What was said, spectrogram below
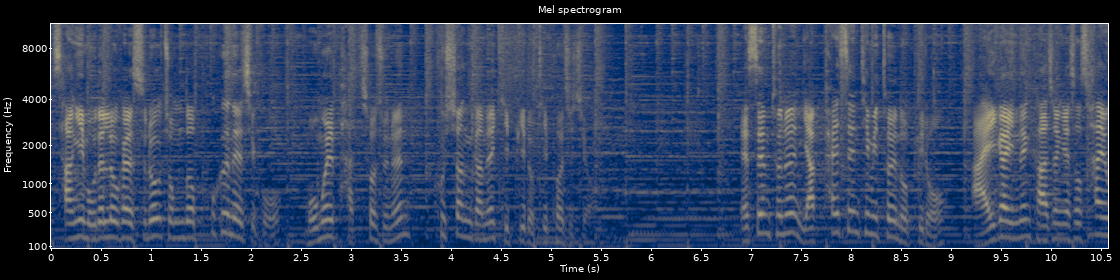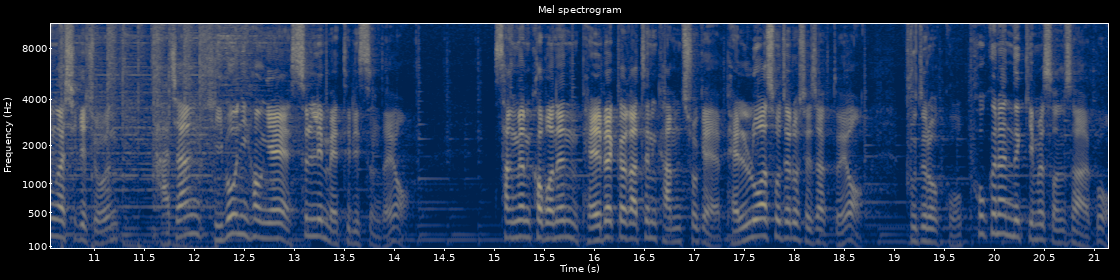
상위 모델로 갈수록 좀 더 포근해지고 몸을 받쳐주는 쿠션감의 깊이도 깊어지죠. SM2는 약 8cm의 높이로 아이가 있는 가정에서 사용하시기 좋은 가장 기본형의 슬림 매트리스인데요. 상면 커버는 벨벳과 같은 감촉의 벨로아 소재로 제작되어 부드럽고 포근한 느낌을 선사하고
